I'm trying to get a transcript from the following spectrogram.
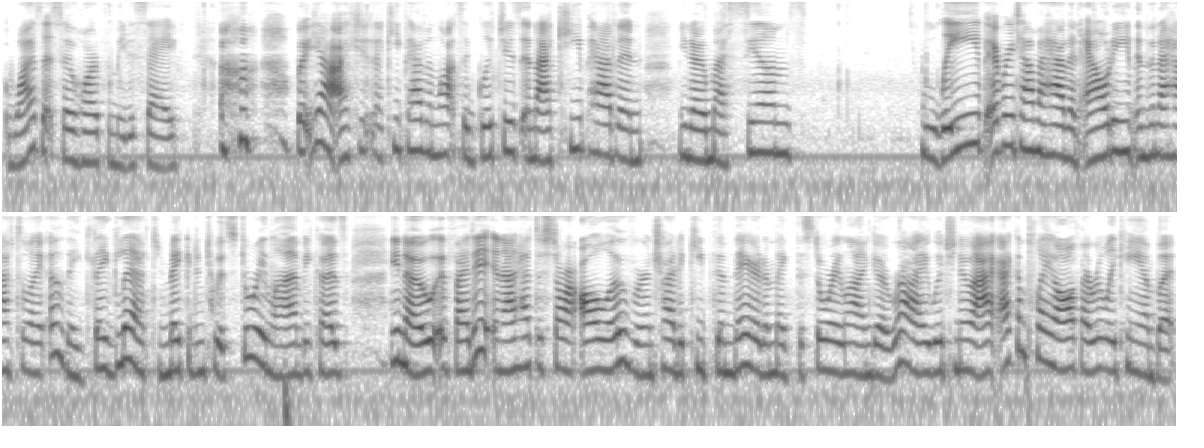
Why is that so hard for me to say? but yeah, I, I keep having lots of glitches and I keep having, you know, my Sims leave every time I have an outing and then I have to like, oh, they, they left and make it into a storyline because, you know, if I didn't, I'd have to start all over and try to keep them there to make the storyline go right, which, you know, I, I can play off, I really can, but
